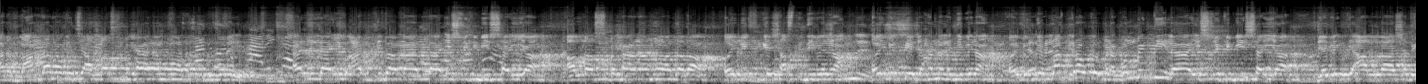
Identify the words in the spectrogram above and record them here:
আর বান্দা হচ্ছে আল্লাহ সুবহানাহু ওয়া আল্লাহ ইউআযিবা মা লা শাইয়্যা আল্লাহ সুবহানাহু ওয়া তাআলা ওই ব্যক্তিকে শাস্তি দিবেন না, ওই ব্যক্তিকে জাহান্নামে না, ওই ব্যক্তি মাকরাও না। কোন ব্যক্তি, লা শাইয়্যা যে ব্যক্তি সাথে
